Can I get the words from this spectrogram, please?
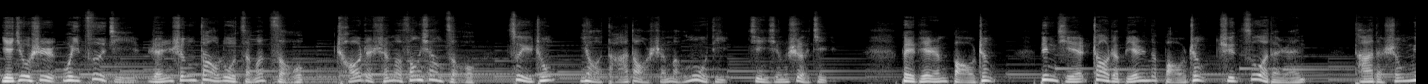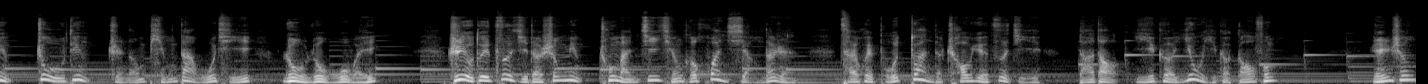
也就是为自己人生道路怎么走，朝着什么方向走，最终要达到什么目的进行设计。被别人保证，并且照着别人的保证去做的人，他的生命注定只能平淡无奇、碌碌无为。只有对自己的生命充满激情和幻想的人，才会不断的超越自己，达到一个又一个高峰。人生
